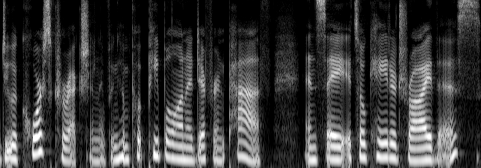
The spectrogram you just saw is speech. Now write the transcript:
do a course correction, if we can put people on a different path and say, it's okay to try this,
